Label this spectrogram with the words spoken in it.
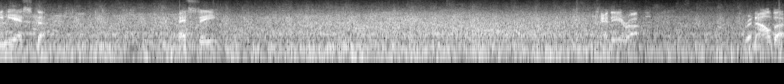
Iniesta. Messi. Khedira. Ronaldo.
